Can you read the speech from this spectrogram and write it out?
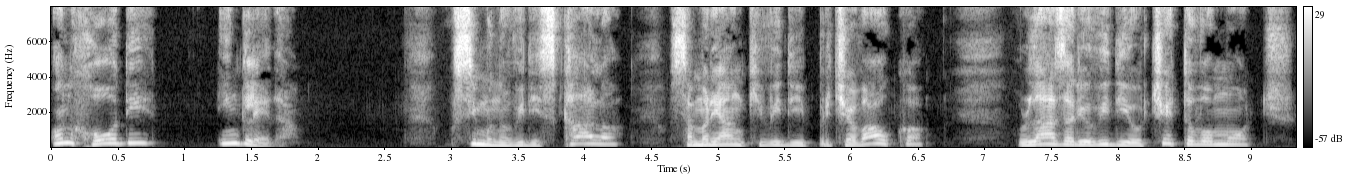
On hodi in gleda. V Simonu vidi skalo, v Samarjanki vidi pričevalko, v Lazarju vidi očetovo moč,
